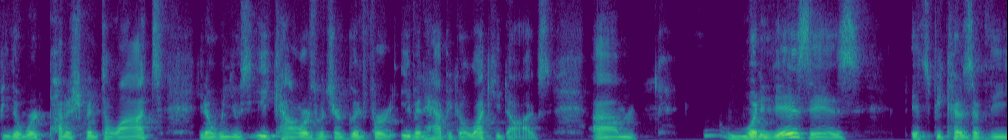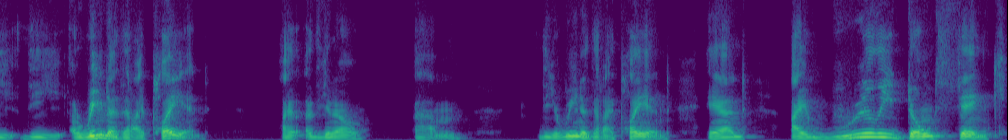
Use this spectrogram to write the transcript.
the word punishment a lot, you know, we use e-collars, which are good for even happy-go-lucky dogs. Um, what it is is it's because of the the arena that I play in. I you know um, the arena that I play in, and I really don't think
